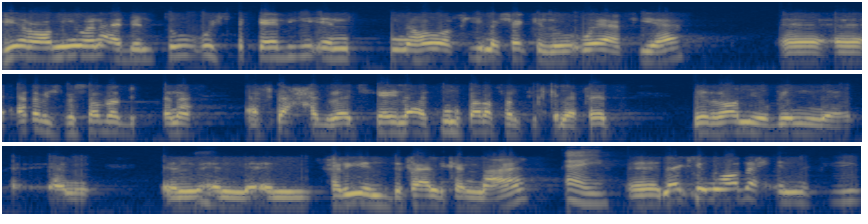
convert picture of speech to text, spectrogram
دي رامي وأنا قابلته واشتكى لي ان إن هو في مشاكل وقع فيها. آه، آه، أنا مش بصدد إن أنا أفتحها دلوقتي كي لا أكون طرفا في الخلافات بين رامي وبين يعني ال- ال- الفريق الدفاع اللي كان معاه. أيوه لكن واضح إن في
